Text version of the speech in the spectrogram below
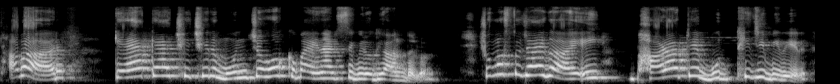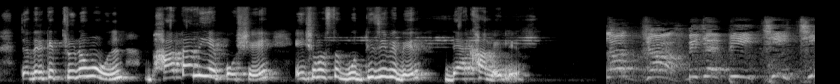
আবার ক্যা ক্যা ছিছির মঞ্চ হোক বা এনআরসি বিরোধী আন্দোলন। সমস্ত জায়গায় এই ভাড়াটে বুদ্ধিজীবীদের যাদেরকে তৃণমূল ভাতা দিয়ে পোষে এই সমস্ত বুদ্ধিজীবীদের দেখা মেলে ছি ছি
